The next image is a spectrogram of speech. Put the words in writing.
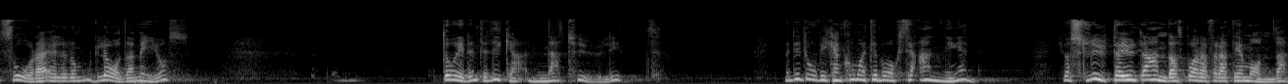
svåra eller de glada med oss. Då är det inte lika naturligt. Men det är då vi kan komma tillbaka till andningen. Jag slutar ju inte andas bara för att det är måndag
